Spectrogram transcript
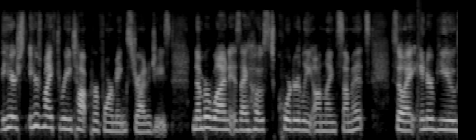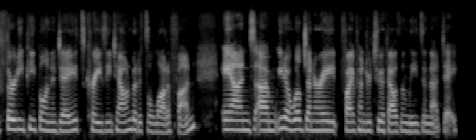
here's here's my three top performing strategies. Number one is i host quarterly online summits. So i interview 30 people in a day. It's crazy town but it's a lot of fun. And um, you know we'll generate 500 to 1000 leads in that day.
